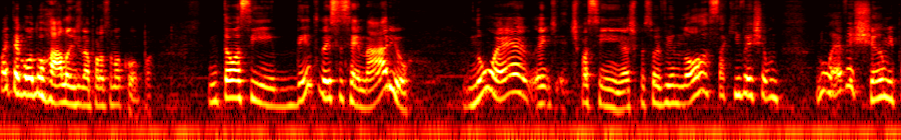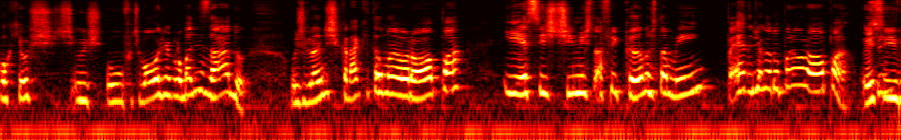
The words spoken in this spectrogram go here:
vai ter gol do Haaland na próxima Copa. Então, assim, dentro desse cenário, não é, é, tipo assim, as pessoas veem, nossa, que vexame. Não é vexame, porque os, os- o futebol hoje é globalizado. Os grandes craques estão na Europa e esses times africanos também perdem jogador para a Europa. Esses,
